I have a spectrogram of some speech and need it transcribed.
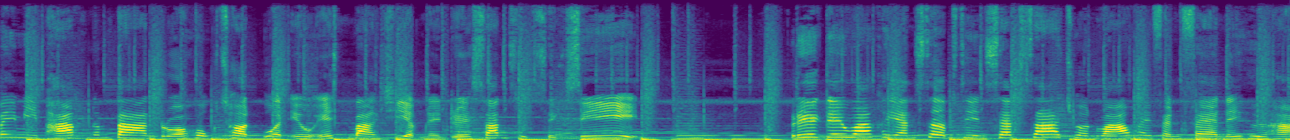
ไม่มีพักน้ำตาลรัว 6ช็อตอวด LH บางเฉียบในเดรสสั้นสุดเซ็กซี่ เรียกได้ว่าขยันเสิร์ฟซีนแซ่บซ่าชวนว้าวให้แฟนๆ ได้ฮือฮา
